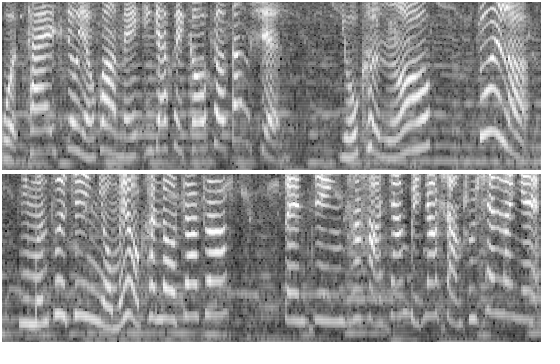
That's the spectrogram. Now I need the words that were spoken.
我猜秀眼画眉应该会高票当选。有可能哦。对了，你们最近有没有看到渣渣？最近他好像比较少出现了耶，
